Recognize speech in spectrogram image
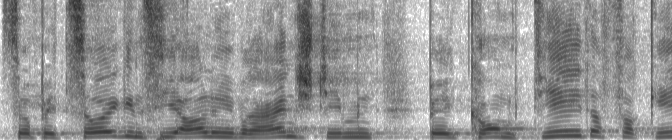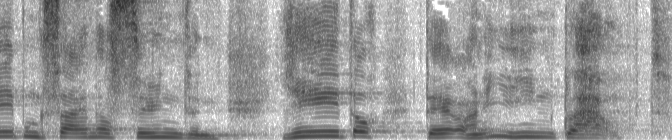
so bezeugen sie alle übereinstimmend, bekommt jeder Vergebung seiner Sünden. Jeder, der an ihn glaubt.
